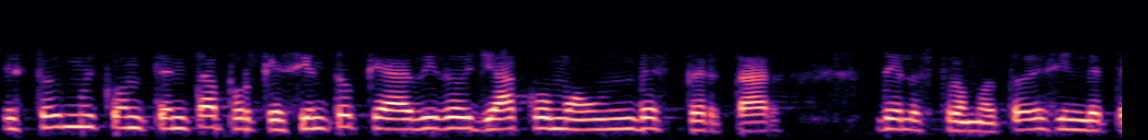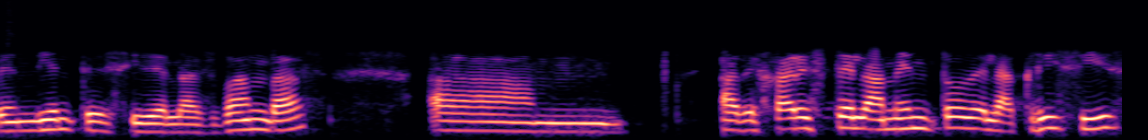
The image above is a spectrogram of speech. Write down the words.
estoy muy contenta porque siento que ha habido ya como un despertar de los promotores independientes y de las bandas a, a dejar este lamento de la crisis,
